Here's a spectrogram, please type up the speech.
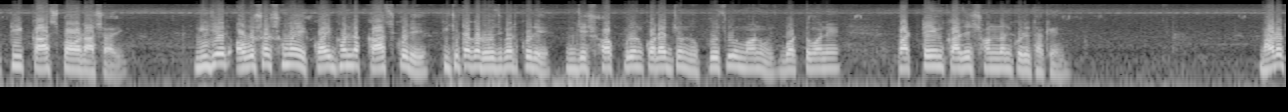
একটি কাজ পাওয়ার আশায়। নিজের অবসর সময়ে কয়েক ঘণ্টা কাজ করে কিছু টাকা রোজগার করে নিজের শখ পূরণ করার জন্য প্রচুর মানুষ বর্তমানে পার্ট টাইম কাজের সন্ধান করে থাকেন। ভারত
